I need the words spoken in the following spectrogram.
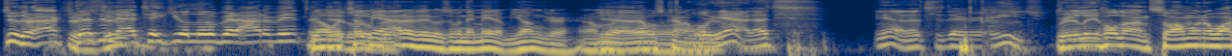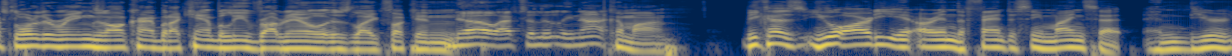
dude, they're actors. Doesn't dude. that take you a little bit out of it? It No, did what a took little me bit. out of it was when they made them younger. And I'm Yeah, like, that was oh. kinda Well, weird. yeah, that's yeah, that's their age. Really? Hold on. So I'm gonna watch Lord of the Rings and all kind, but I can't believe Rob De Niro is like fucking. No, absolutely not. Come on. because you already are in the fantasy mindset, and you're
